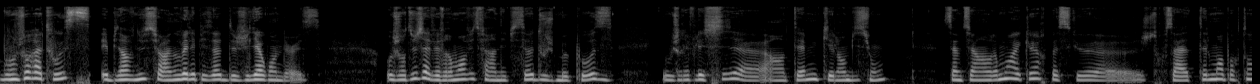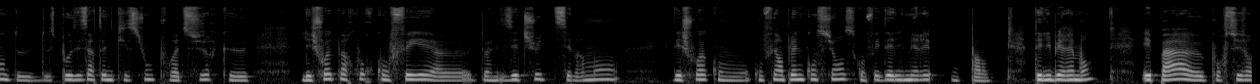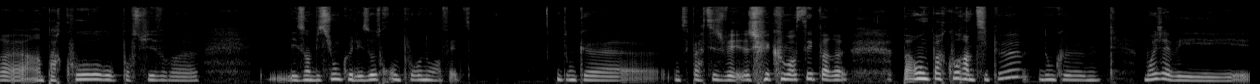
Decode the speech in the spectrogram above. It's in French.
Bonjour à tous et bienvenue sur un nouvel épisode de Julia Wonders. Aujourd'hui, j'avais vraiment envie de faire un épisode où je me pose, où je réfléchis à un thème qui est l'ambition. Ça me tient vraiment à cœur parce que euh, je trouve ça tellement important de, se poser certaines questions pour être sûr que les choix de parcours qu'on fait euh, dans les études, c'est vraiment des choix qu'on fait en pleine conscience, qu'on fait délibérément, et pas euh, pour suivre un parcours ou pour suivre les ambitions que les autres ont pour nous en fait. Donc, donc c'est parti, je vais, je vais commencer par, par mon parcours un petit peu. Donc moi j'avais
